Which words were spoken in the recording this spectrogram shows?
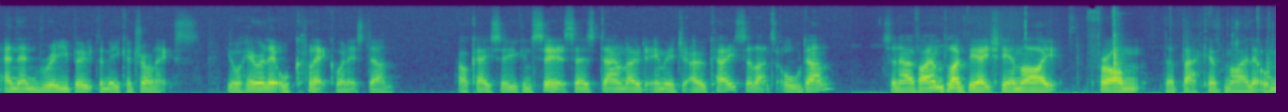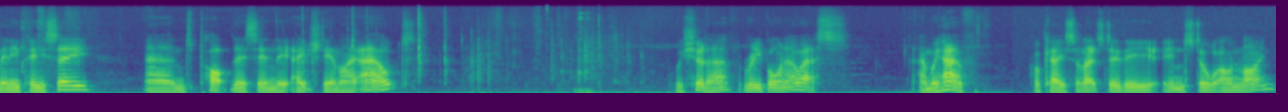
and then reboot the Mekotronics. You'll hear a little click when it's done. Okay, so you can see it says download image OK, so that's all done. So now if I unplug the HDMI from the back of my little mini PC and pop this in the HDMI out, we should have Reborn OS. And we have. Okay, so let's do the install online.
